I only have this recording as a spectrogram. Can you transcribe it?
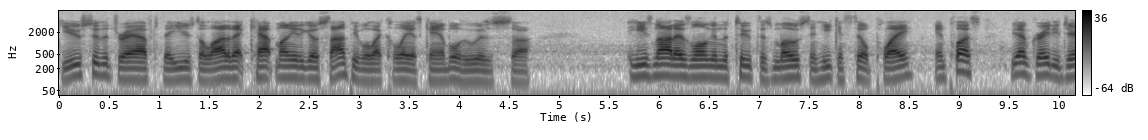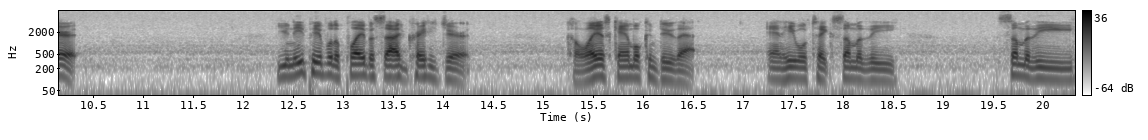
use through the draft. They used a lot of that cap money to go sign people like Calais Campbell, who is uh, he's not as long in the tooth as most, and he can still play. And plus, you have Grady Jarrett. You need people to play beside Grady Jarrett. Calais Campbell can do that, and he will take some of the some of the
